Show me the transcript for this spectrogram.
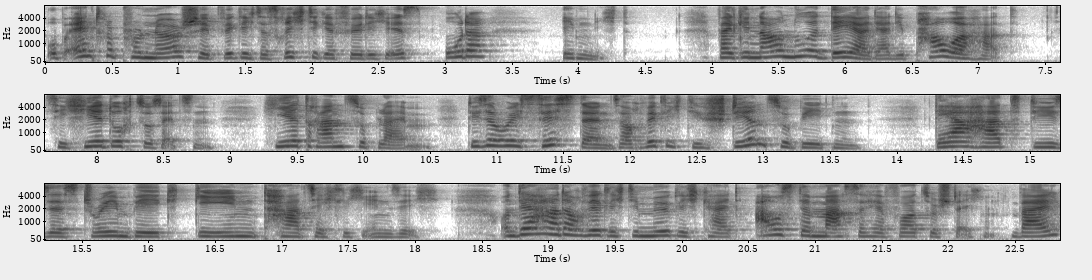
ob Entrepreneurship wirklich das Richtige für dich ist oder eben nicht. Weil genau nur der, der die Power hat, sich hier durchzusetzen, hier dran zu bleiben, diese Resistance auch wirklich die Stirn zu bieten, der hat dieses Dream Big Gen tatsächlich in sich. Und der hat auch wirklich die Möglichkeit, aus der Masse hervorzustechen. Weil,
